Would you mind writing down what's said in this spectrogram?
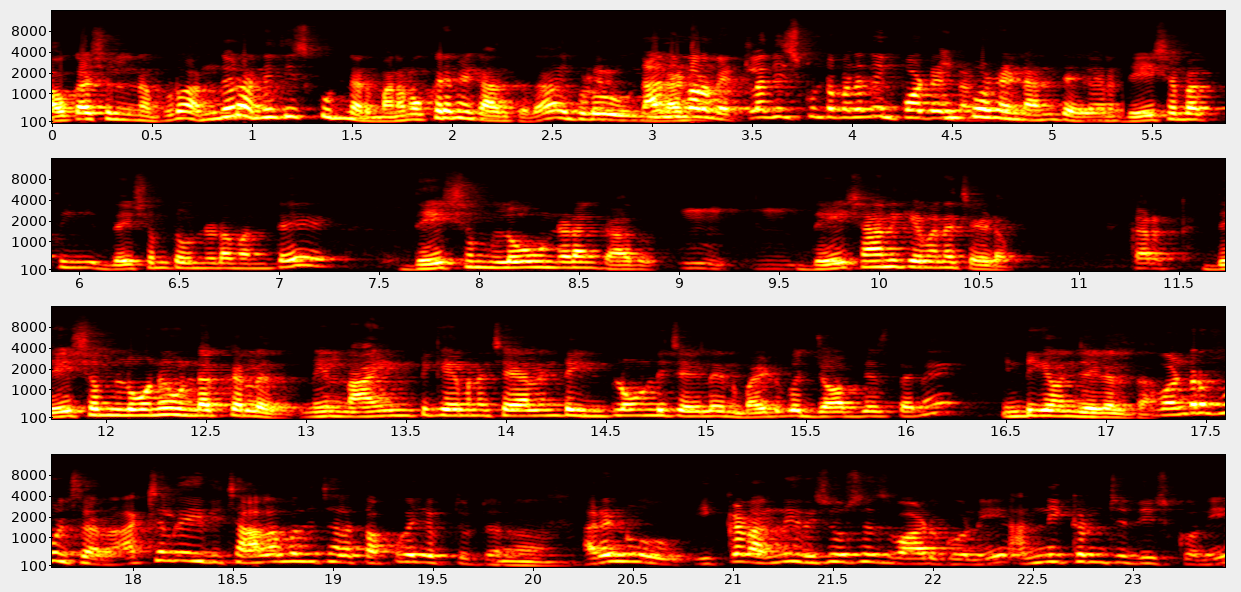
అవకాశాలు ఉన్నప్పుడు అందరూ అన్ని తీసుకుంటున్నారు. మనం ఒక్కరమే కాదు కదా. ఇప్పుడు మనం ఎట్లా తీసుకుంటాం అనేది ఇంపార్టెంట్ ఇంపార్టెంట్ అంతే. దేశభక్తి దేశంతో ఉండడం అంటే దేశంలో ఉండడం కాదు. దేశానికి ఏమైనా చేయడం. కరెక్ట్ దేశంలోనే ఉండక్కర్లేదు. నేను నా ఇంటికి ఏమైనా చేయాలంటే ఇంట్లో ఉండి చేయలేను. బయటకు జాబ్ చేస్తేనే ఇంటికి ఏమైనా చేయగలుగుతా? వండర్ఫుల్ సార్ యాక్చువల్గా ఇది చాలా మంది చాలా తప్పుగా చెప్తుంటారు. అరే నువ్వు ఇక్కడ అన్ని రిసోర్సెస్ వాడుకొని అన్ని ఇక్కడ నుంచి తీసుకొని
